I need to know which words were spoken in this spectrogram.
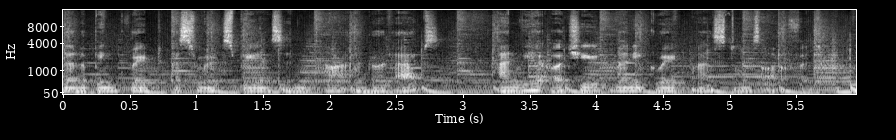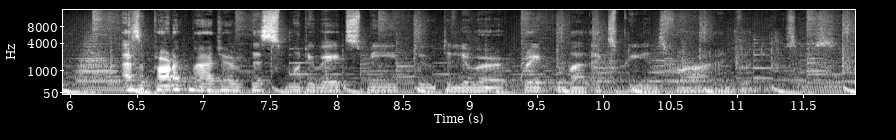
developing great customer experience in our Android apps and we have achieved many great milestones out of it. As a product manager, this motivates me to deliver great mobile experience for our Android users.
